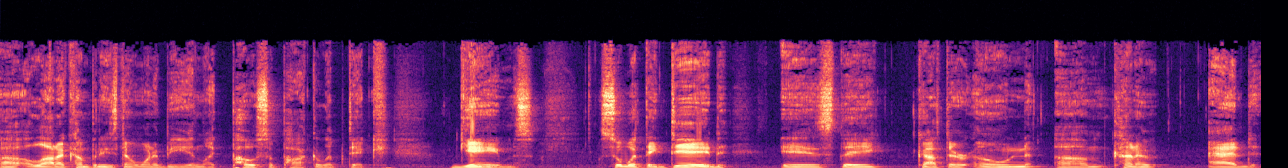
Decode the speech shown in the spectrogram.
uh, a lot of companies don't want to be in like post apocalyptic games. So what they did is they got their own um, kind of ad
